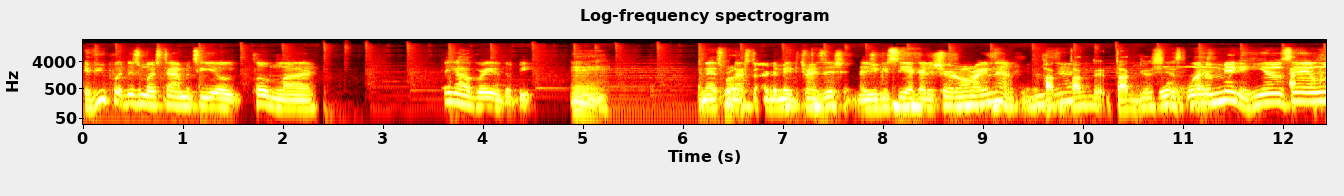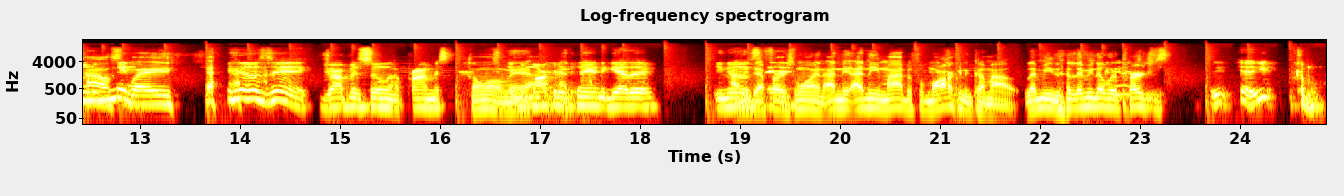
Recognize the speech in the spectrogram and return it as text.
if you put this much time into your clothing line, think how great it'll be. Mm. And that's when I started to make the transition. As you can see, I got a shirt on right now. You know talk, talk, talk good shit. One, one a mini. You know what I'm saying? One House a mini. you know what I'm saying? Dropping soon, I promise. Come on, man. the marketing I, plan together. You know, I need that saying? first one. I need I need mine before marketing come out. Let me let me know what to purchase. You. Yeah, you come on.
